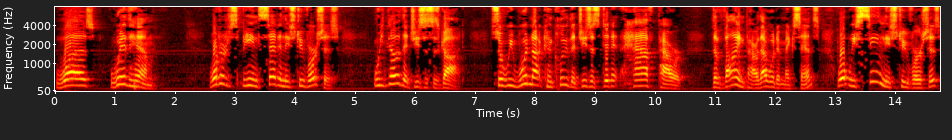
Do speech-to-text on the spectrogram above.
was with him. What is being said in these two verses? We know that Jesus is God. So we would not conclude that Jesus didn't have power divine power. That wouldn't make sense. What we see in these two verses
